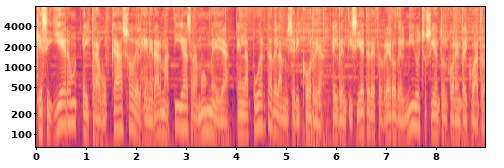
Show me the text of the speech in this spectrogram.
que siguieron el trabucazo del general Matías Ramón Mella en la puerta de la Misericordia el 27 de febrero del 1844.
